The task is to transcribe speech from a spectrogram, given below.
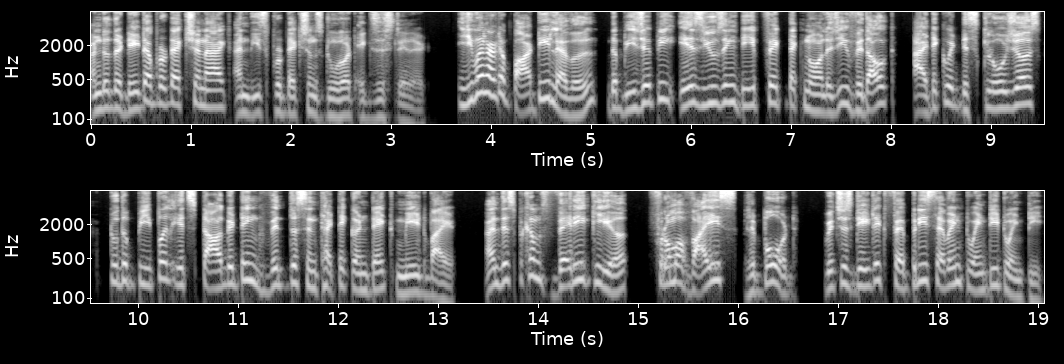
under the Data Protection Act, and these protections do not exist in it. Even at a party level, the BJP is using deepfake technology without adequate disclosures to the people it's targeting with the synthetic content made by it. And this becomes very clear from a Vice report, which is dated February 7, 2020,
